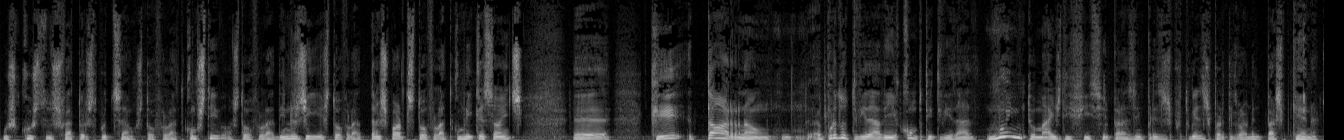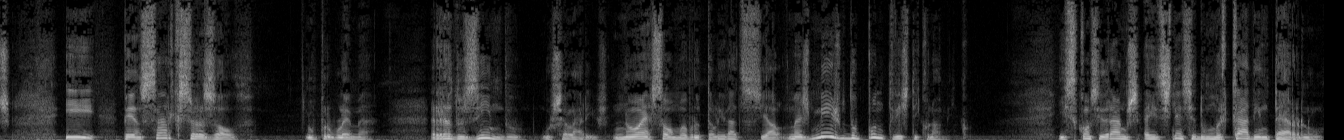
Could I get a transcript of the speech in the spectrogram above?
os, custos dos fatores de produção. Estou a falar de combustível, estou a falar de energia, estou a falar de transporte, estou a falar de comunicações, eh, que tornam a produtividade e a competitividade muito mais difícil para as empresas portuguesas, particularmente para as pequenas. E pensar que se resolve o problema reduzindo os salários não é só uma brutalidade social, mas mesmo do ponto de vista económico. E se considerarmos a existência do mercado interno,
